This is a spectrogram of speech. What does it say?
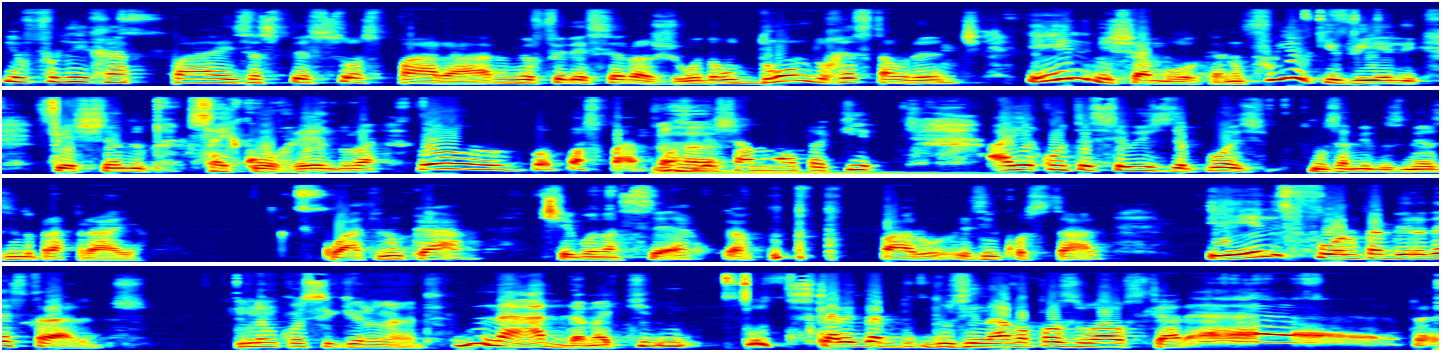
E eu falei, rapaz, as pessoas pararam, me ofereceram ajuda. O dono do restaurante, ele me chamou, cara. Não fui eu que vi ele fechando, sair correndo lá. Oh, posso, posso uhum. deixar a moto aqui? Aí aconteceu isso depois, com os amigos meus indo para a praia. Quatro no carro, chegou na serra, o carro parou, eles encostaram. E eles foram para a beira da estrada, bicho. Não conseguiram nada. Nada, mas que. Putz, os caras ainda buzinavam para zoar os caras. É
